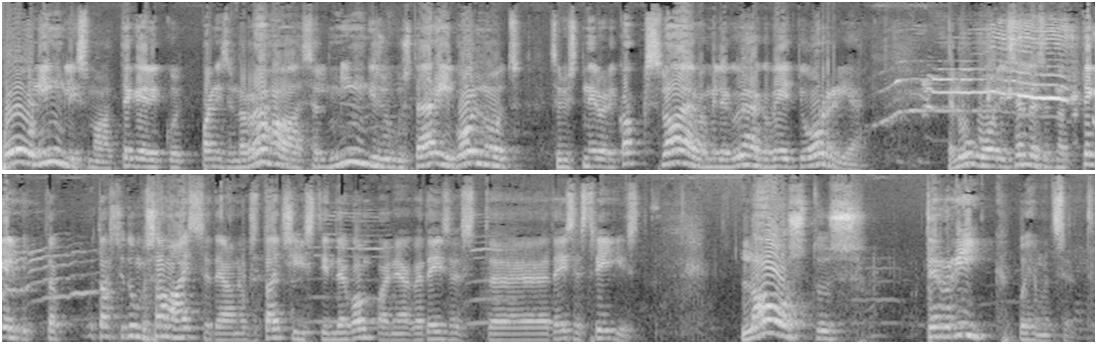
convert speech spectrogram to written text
pool Inglismaad tegelikult pani sinna raha, seal mingisugust äri polnud, seal vist neil oli kaks laeva, millega ühega veeti orje. ja lugu oli selles, et nad tegelikult tahtsid umbes sama asja teha nagu see Dutch East India Company, aga teisest, teisest riigist. laostus terve riik põhimõtteliselt.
